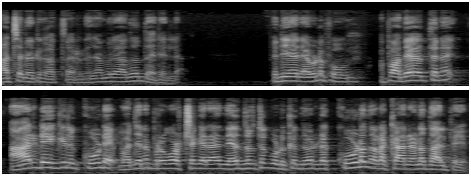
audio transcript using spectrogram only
അച്ഛനൊരു കത്ത് തരണം ഞാൻ പറഞ്ഞു അതും തരില്ല. പിന്നെ ഞാൻ എവിടെ പോകും? അപ്പോൾ അദ്ദേഹത്തിന് ആരുടെയെങ്കിലും കൂടെ വചനപ്രഘോഷകരായ നേതൃത്വം കൊടുക്കുന്നവരുടെ കൂടെ നടക്കാനാണ് താല്പര്യം.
